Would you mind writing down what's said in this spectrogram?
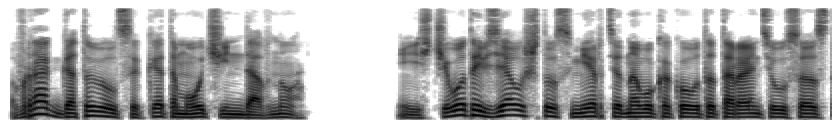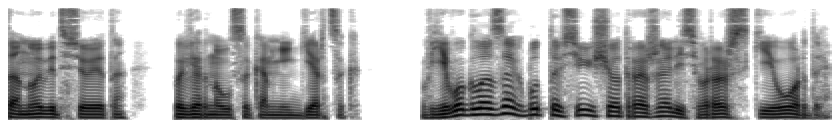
Враг готовился к этому очень давно. «Из чего ты взял, что смерть одного какого-то Тарантиуса остановит все это?» — повернулся ко мне герцог. В его глазах будто все еще отражались вражеские орды.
